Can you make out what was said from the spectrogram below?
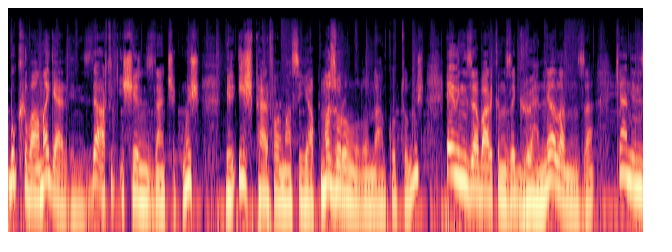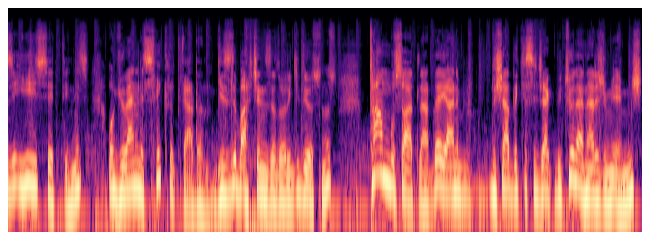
bu kıvama geldiğinizde artık iş yerinizden çıkmış bir iş performansı yapma zorunluluğundan kurtulmuş evinize barkınıza güvenli alanınıza kendinizi iyi hissettiğiniz o güvenli Secret Garden gizli bahçenize doğru gidiyorsunuz. Tam bu saatlerde yani dışarıdaki sıcak bütün enerjimi emmiş.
